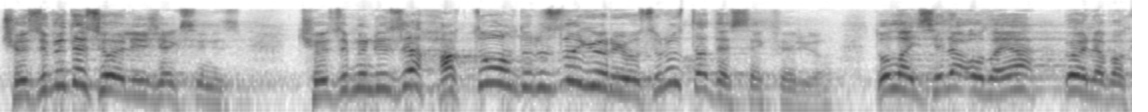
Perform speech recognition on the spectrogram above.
Çözümü de söyleyeceksiniz. Çözümünüzde haklı olduğunuzu da görüyorsunuz da destek veriyor. Dolayısıyla olaya böyle bakıyor.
